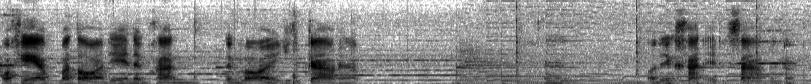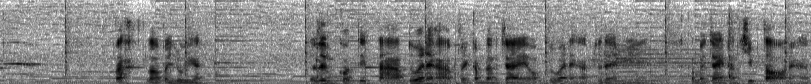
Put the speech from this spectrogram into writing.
โอเคครับ มาต่อที่หนึ่งพันหนึ่งร้อยยี่สิบเก้านะครับอตอนนี้ขาดเอที่สามนะครับ ไปเราไปลุยกันอย่าลืมกดติดตามด้วยนะครับ เป็นกำลังใจให้ผมด้วยนะครับ จะได้มีกำลังใจทำคลิปต่อนะครับ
